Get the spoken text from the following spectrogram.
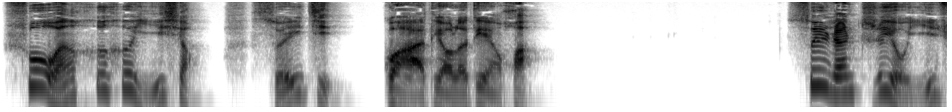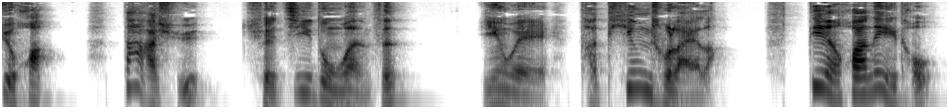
说完，呵呵一笑，随即挂掉了电话。虽然只有一句话，大徐却激动万分，因为他听出来了，电话那头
